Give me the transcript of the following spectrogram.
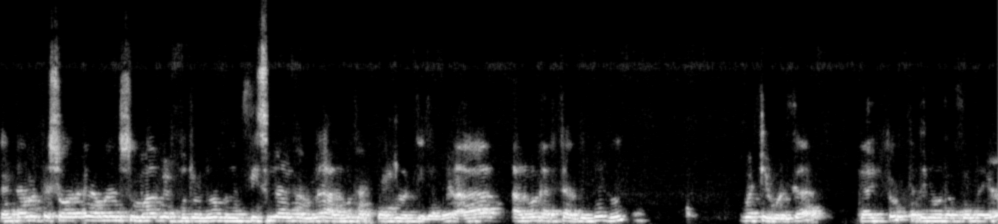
രണ്ടാമത്തെ ഷോറൊക്കെ നമ്മൾ സുമാറിൽ എടുത്തിട്ടുണ്ട്. ഫീസിലാണ് നമ്മൾ അളവ് കറക്റ്റാക്കി വെട്ടിയിട്ടുണ്ട് ആ അളവ് കറക്റ്റ് ആക്കിയിട്ട് ഇത് വെട്ടി കൊടുക്കുക കയറ്റും അതിനോടൊപ്പം തന്നെ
